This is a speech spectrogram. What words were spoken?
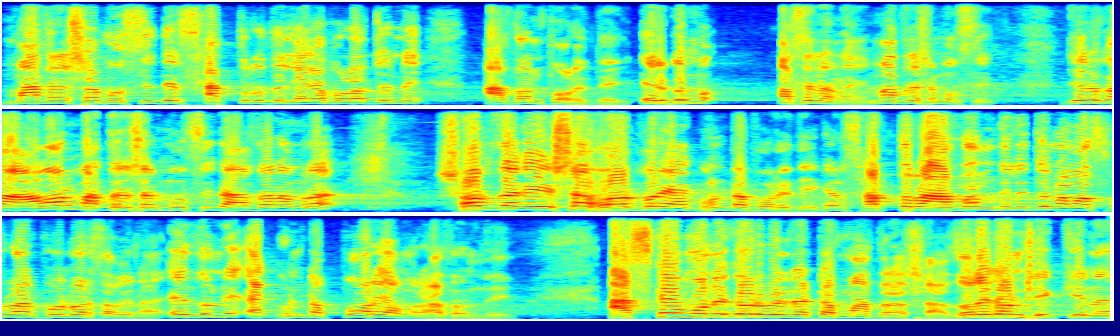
মাদ্রাসা মসজিদের ছাত্রদের লেখাপড়ার জন্য আজান পরে দেয়। এরকম আছে না নাই? মাদ্রাসা মসজিদ। যেরকম আমার মাদ্রাসার মসজিদে আজান আমরা সব জায়গায় এসা হওয়ার পরে এক ঘণ্টা পরে দিই। কারণ ছাত্ররা আজান দিলে তো নামাজ পড়ার পড়বার যাবে না। এই জন্য এক ঘণ্টা পরে আমরা আজান দিই। আজকেও মনে করবেন এটা একটা মাদ্রাসা। জোরে ঠিক কিনা?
